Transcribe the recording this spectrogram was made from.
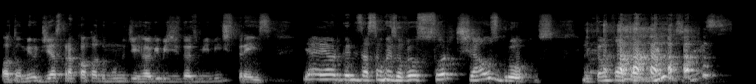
faltam mil dias para a Copa do Mundo de Rugby de 2023. E aí a organização resolveu sortear os grupos. Então faltam mil dias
